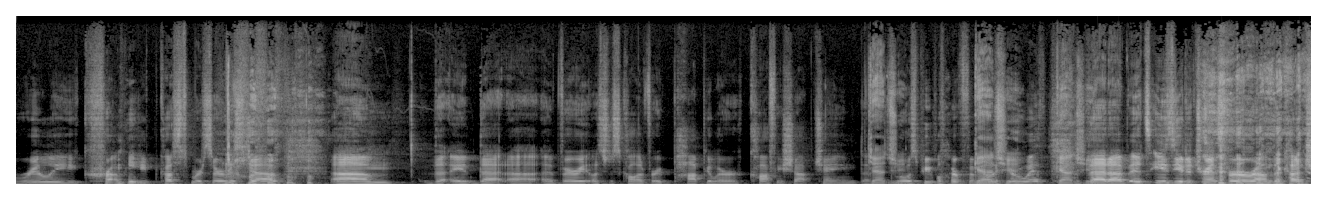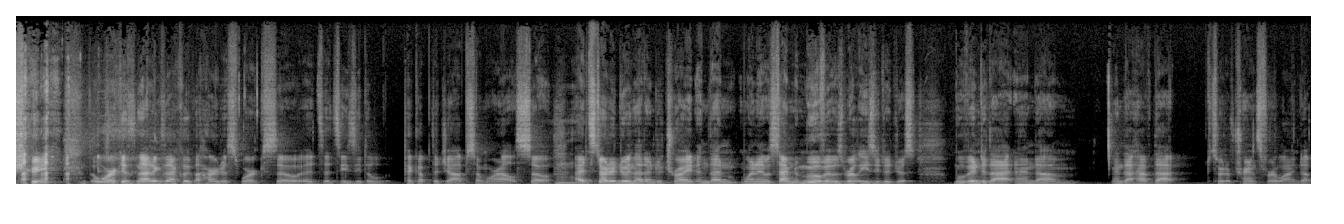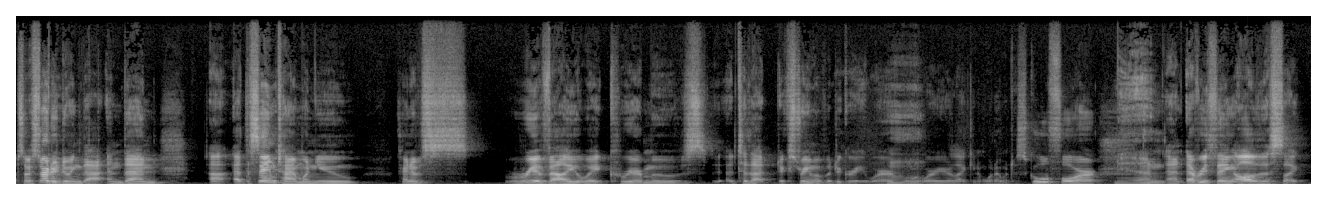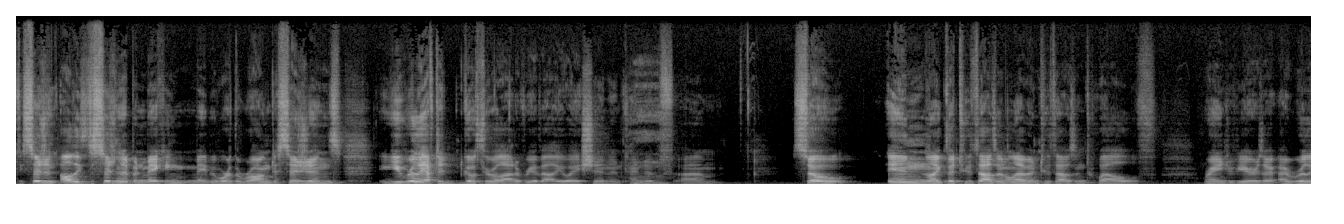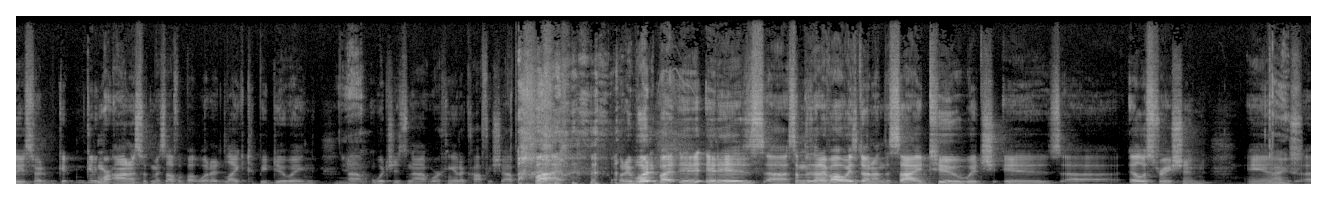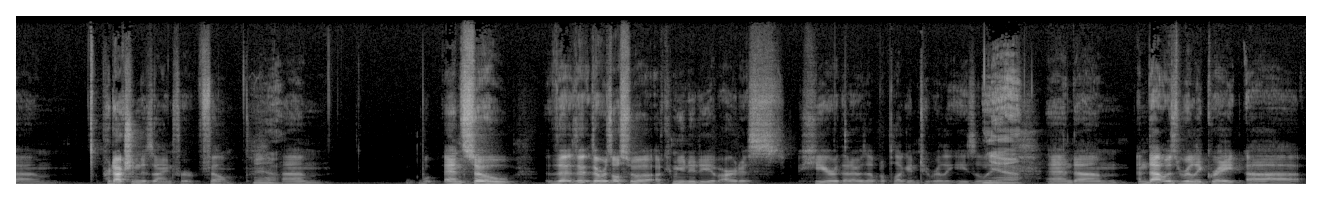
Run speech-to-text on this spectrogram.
really crummy customer service job um, that, that uh, a very let's just call it a very popular coffee shop chain that Gotcha. most people are familiar Gotcha. with. Gotcha. That uh, it's easy to transfer around the country. the work is not exactly the hardest work, so it's it's easy to pick up the job somewhere else. So Mhm. I'd started doing that in Detroit, and then when it was time to move, it was real easy to just move into that and um, and that have that sort of transfer lined up. So I started doing that, and then uh, at the same time, when you kind of s- reevaluate career moves uh, to that extreme of a degree, where Mhm. where you're like, you know, what I went to school for, yeah. and, and everything, all of this like decision, all these decisions I've been making maybe were the wrong decisions. You really have to go through a lot of reevaluation and kind of. Um, so in like the 2011, 2012 range of years, I, I really started get, getting more honest with myself about what I'd like to be doing, Yeah. um, which is not working at a coffee shop, but but it would, but it, it is uh, something that I've always done on the side too, which is uh, illustration and Nice. um, production design for film. yeah. Um, w- and so th- th- there was also a, a community of artists here that I was able to plug into really easily, Yeah. and um, and that was really great uh,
